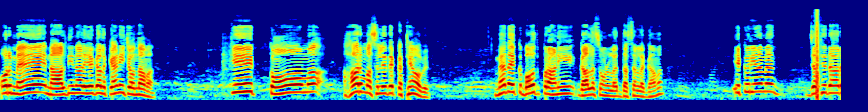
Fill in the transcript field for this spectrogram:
ਔਰ ਮੈਂ ਨਾਲ ਦੀ ਨਾਲ ਇਹ ਗੱਲ ਕਹਿਣੀ ਚਾਹੁੰਦਾ ਵਾਂ ਕਿ ਕੌਮ ਹਰ ਮਸਲੇ ਤੇ ਇਕੱਠਿਆਂ ਹੋਵੇ। ਮੈਂ ਤਾਂ ਇੱਕ ਬਹੁਤ ਪੁਰਾਣੀ ਗੱਲ ਸੁਣ ਲ- ਦੱਸਣ ਲੱਗਾ ਵਾਂ। ਇੱਕ ਵਾਰੀ ਨਾ ਮੈਂ ਜਥੇਦਾਰ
